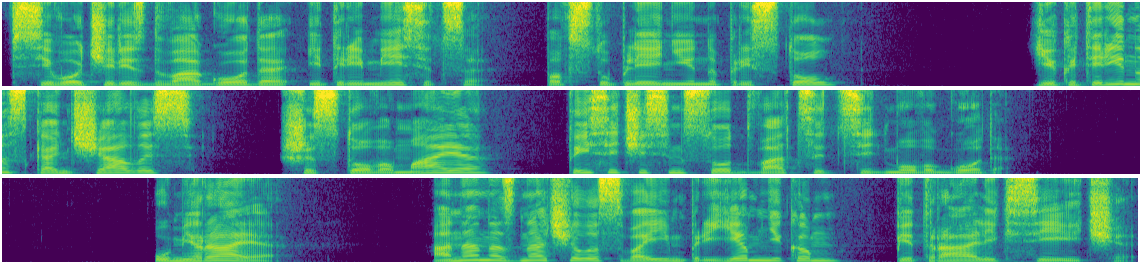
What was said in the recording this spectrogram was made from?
Всего через два года и три месяца по вступлении на престол Екатерина скончалась 6 мая 1727 года. Умирая, она назначила своим преемником Петра Алексеевича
